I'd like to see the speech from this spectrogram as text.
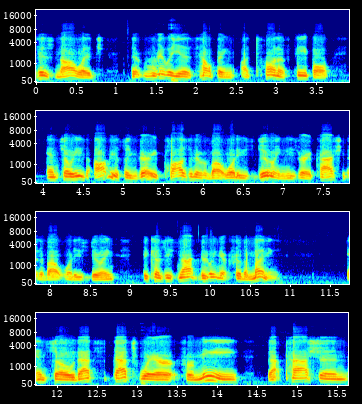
his knowledge that really is helping a ton of people. And so he's obviously very positive about what he's doing. He's very passionate about what he's doing because he's not doing it for the money. And so that's that's where for me that passion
